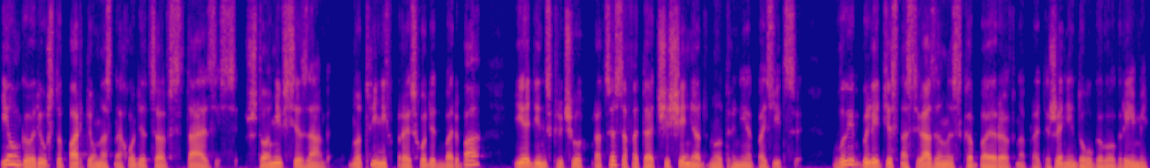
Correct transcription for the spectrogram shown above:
и он говорил, что партии у нас находятся в стазисе, что они все заняты. Внутри них происходит борьба, и один из ключевых процессов – это очищение от внутренней оппозиции. Вы были тесно связаны с КПРФ на протяжении долгого времени.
